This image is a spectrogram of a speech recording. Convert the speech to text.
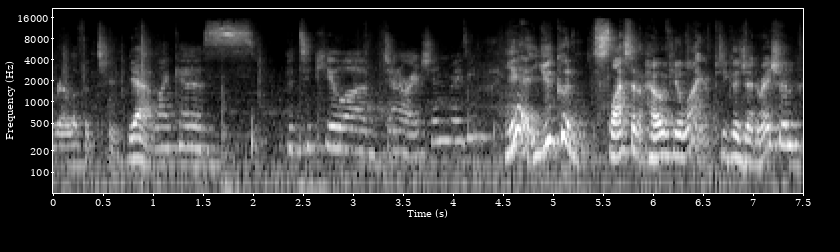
relevant to? Yeah. Like a s- particular generation, maybe? Yeah, you could slice it up however you like. A particular generation,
